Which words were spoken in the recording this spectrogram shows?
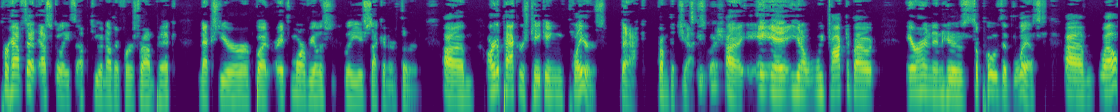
perhaps that escalates up to another first round pick next year, but it's more realistically a second or third. Um, are the Packers taking players back from the Jets? good question. Uh, you know, we talked about Aaron and his supposed list. Um, well,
